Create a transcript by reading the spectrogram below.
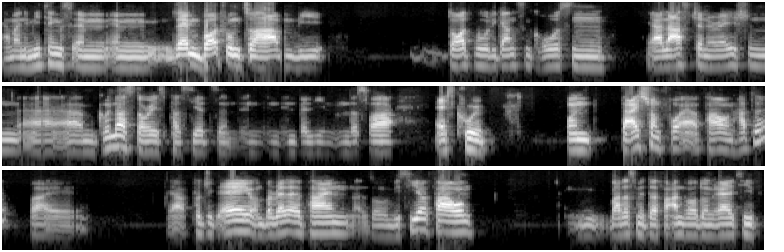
ja, meine Meetings im, im selben Boardroom zu haben, wie dort, wo die ganzen großen ja, Last Generation äh, ähm, Gründerstories passiert sind in, in, in Berlin. Und das war echt cool. Und da ich schon vorher Erfahrung hatte bei ja, Project A und bei Red Alpine, also VC-Erfahrung, war das mit der Verantwortung relativ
